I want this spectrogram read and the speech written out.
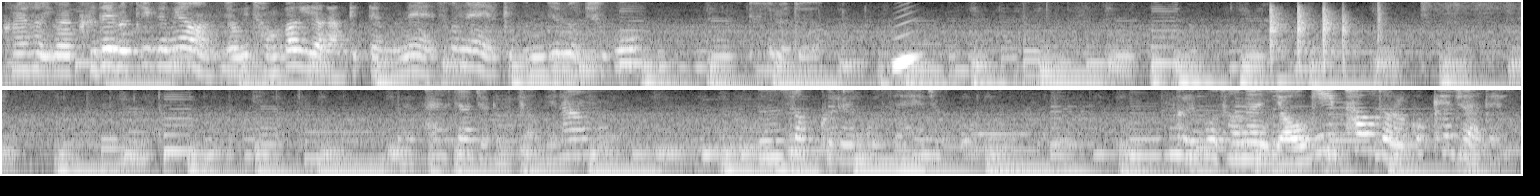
그래서 이걸 그대로 찍으면 여기 점박이가 남기 때문에 손에 이렇게 문질러 주고 두드려줘요. 그 팔자주름 쪽이랑 눈썹 그릴 곳에 해주고 그리고 저는 여기 파우더를 꼭 해줘야 돼요.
